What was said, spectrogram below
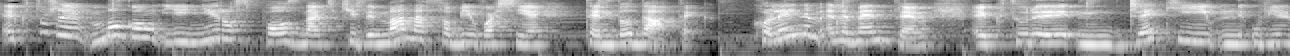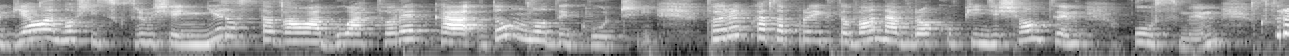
e, którzy mogą jej nie rozpoznać, kiedy ma na sobie właśnie ten dodatek. Kolejnym elementem, e, który Jackie uwielbiała nosić, z którym się nie rozstawała, była torebka do mody Gucci. Torebka zaprojektowana w roku 58, która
